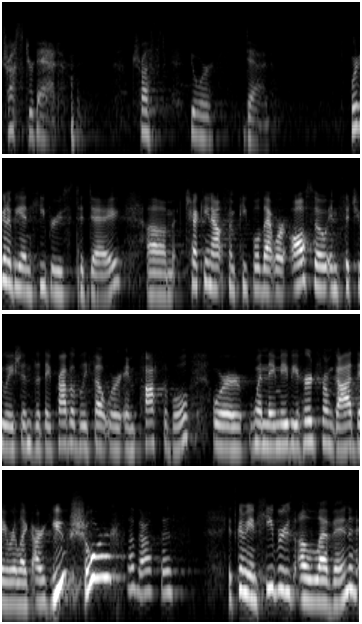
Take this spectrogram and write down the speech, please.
trust your dad. trust your dad. We're going to be in Hebrews today, um, checking out some people that were also in situations that they probably felt were impossible, or when they maybe heard from God, they were like, Are you sure about this? It's going to be in Hebrews 11.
